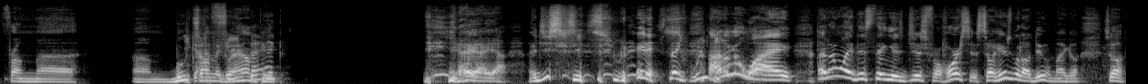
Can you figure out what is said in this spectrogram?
from uh, um, boots on a the ground feedback? people. yeah, yeah, yeah. I just it's the greatest thing. I don't know why. I don't know why this thing is just for horses. So here's what I'll do, Michael. So uh,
